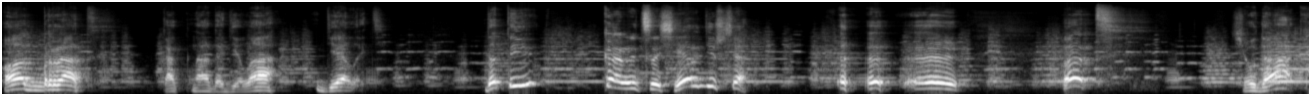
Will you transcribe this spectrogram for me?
Вот, брат, как надо дела делать. Да ты, кажется, сердишься. Вот, чудак.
